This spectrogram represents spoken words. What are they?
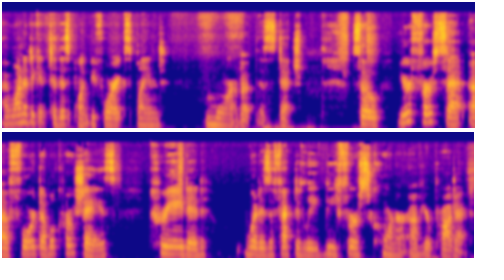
I wanted to get to this point before I explained more about this stitch. So your first set of four double crochets created what is effectively the first corner of your project,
